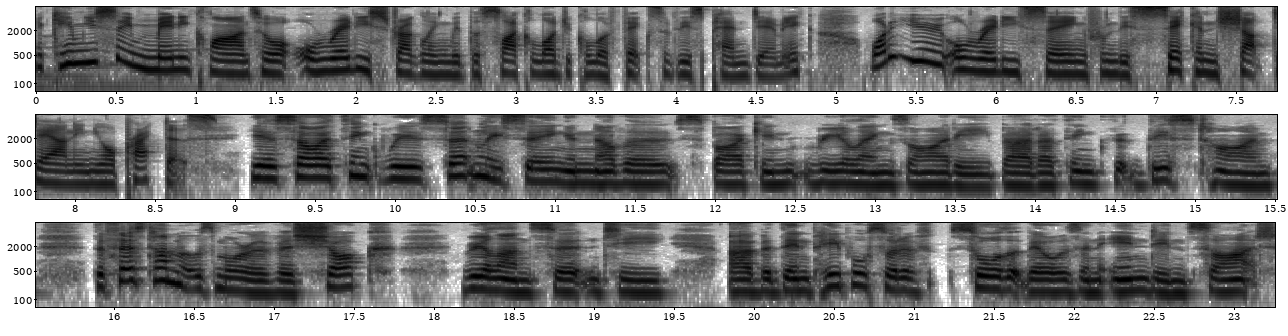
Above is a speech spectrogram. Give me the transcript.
Now, Kim, you see many clients who are already struggling with the psychological effects of this pandemic. What are you already seeing from this second shutdown in your practice? Yeah, so I think we're certainly seeing another spike in real anxiety, but I think that this time, the first time it was more of a shock real uncertainty. Uh, but then people sort of saw that there was an end in sight.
